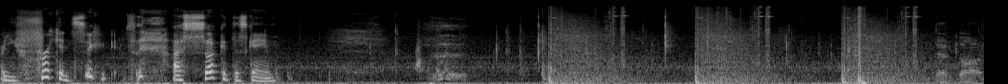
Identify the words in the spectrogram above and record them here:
Are you freaking serious? I suck at this game. They're done.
